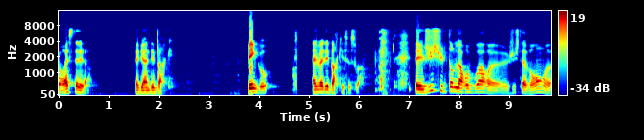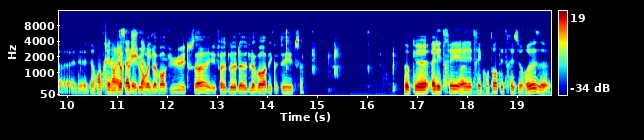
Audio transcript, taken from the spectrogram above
Le reste, elle est là. Elle vient, elle débarque. Bingo Elle va débarquer ce soir. J'ai juste eu le temps de la revoir euh, juste avant euh, de, de rentrer dans la dire salle. que je suis heureux de l'avoir vu et tout ça, et enfin de, de- de l'avoir à mes côtés et tout ça. Donc euh, elle est très, elle est très contente et très heureuse.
